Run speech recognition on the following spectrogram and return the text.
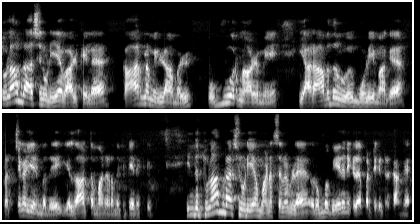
துலாம் ராசினுடைய வாழ்க்கையில காரணம் இல்லாமல் ஒவ்வொரு நாளுமே யாராவது மூலியமாக பிரச்சனைகள் என்பது யதார்த்தமாக நடந்துக்கிட்டே இருக்கு. இந்த துலாம் ராசினுடைய மனசளவுல ரொம்ப வேதனைகளை பட்டுக்கிட்டு இருக்காங்க.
